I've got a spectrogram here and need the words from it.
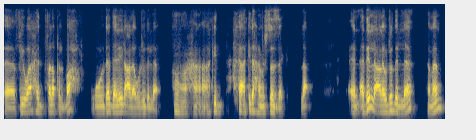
آه في واحد فلق البحر وده دليل على وجود الله. أكيد أكيد إحنا مش سذج لأ الأدلة على وجود الله تمام؟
